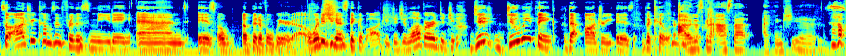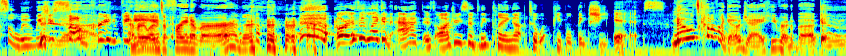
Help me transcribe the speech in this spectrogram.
So audrey comes in for this meeting and is a, a bit of a weirdo. What did you guys think of audrey? Did you love her? Did you did do we think that audrey is the killer? I was just going to ask that. I think she is. Absolutely, she's so creepy. Everyone's afraid of her. or is it like an act? Is audrey simply playing up to what people think she is? No, it's kind of like OJ. He wrote a book and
